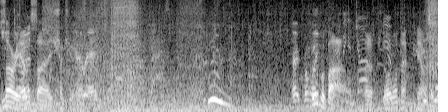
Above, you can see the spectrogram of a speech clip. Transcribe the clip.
I'm sorry, going. Ellis. I shut you. Woo! No, wrong way. Boomer bar. Grabbing a job. I don't, do I want that? Yeah, I'll take it.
